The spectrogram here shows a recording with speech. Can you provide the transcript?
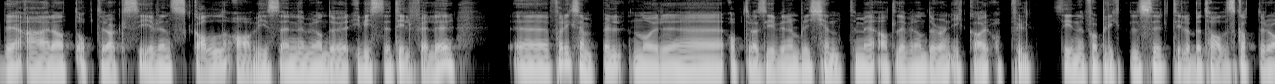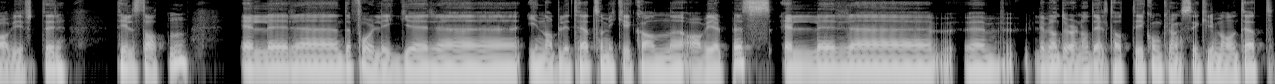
det er at oppdragsgiveren skal avvise en leverandør i visse tilfeller. f.eks. for eksempel når eh, oppdragsgiveren blir kjent med at leverandøren ikke har oppfylt sine forpliktelser til å betale skatter og avgifter til staten, eller eh, det foreligger eh, inhabilitet som ikke kan avhjelpes, eller eh, leverandøren har deltatt i konkurransekriminalitet.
